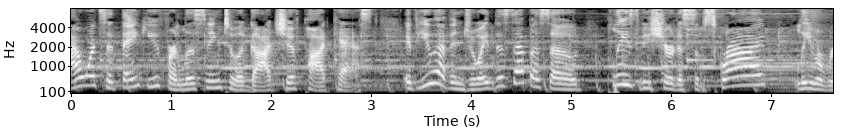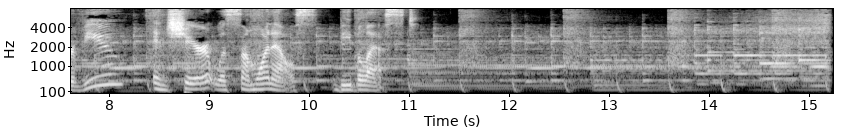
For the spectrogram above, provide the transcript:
I want to thank you for listening to a God Shift podcast. If you have enjoyed this episode, please be sure to subscribe, leave a review, and share it with someone else. Be blessed.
